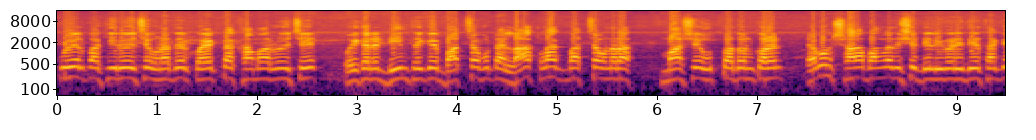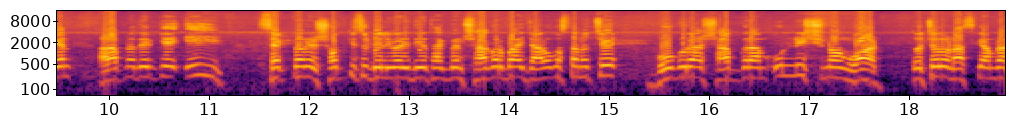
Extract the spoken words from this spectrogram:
কুয়েল পাখি রয়েছে, ওনাদের কয়েকটা খামার রয়েছে। ওইখানে ডিম থেকে বাচ্চা ফোটায়, লাখ লাখ বাচ্চা ওনারা মাসে উৎপাদন করেন এবং সারা বাংলাদেশে ডেলিভারি দিয়ে থাকেন। আর আপনাদেরকে এই সেক্টরের সব কিছু ডেলিভারি দিয়ে থাকবেন সাগর ভাই, যার অবস্থান হচ্ছে বগুড়া সাবগ্রাম উনিশ নং ওয়ার্ড। তো চলুন, আজকে আমরা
